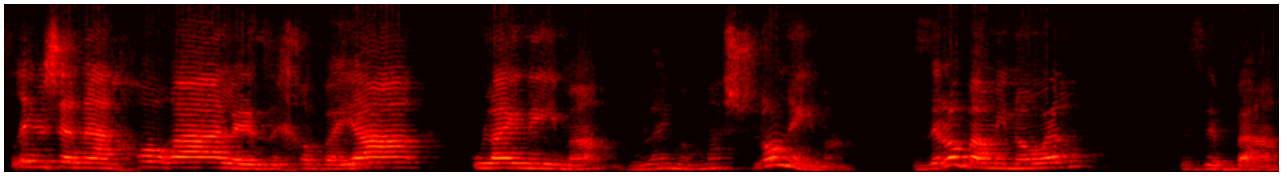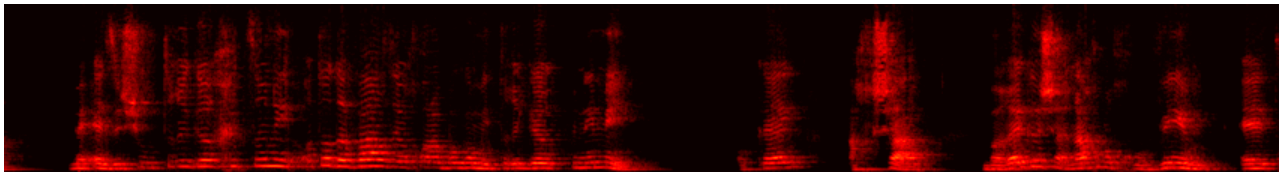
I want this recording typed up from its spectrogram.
20 שנה אחורה לאיזו חוויה אולי נעימה, ואולי ממש לא נעימה. זה לא בא מנוהר, זה בא מאיזשהו טריגר חיצוני. אותו דבר זה יכול לבוא גם מטריגר פנימי, אוקיי? עכשיו, ברגע שאנחנו חווים את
